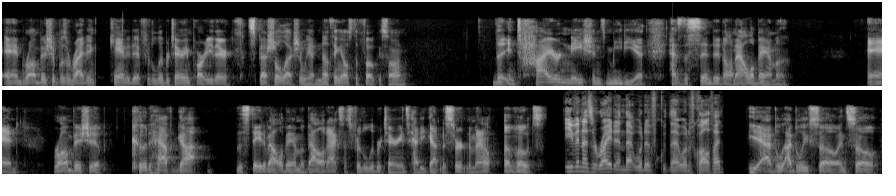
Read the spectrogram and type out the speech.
And Ron Bishop was a write-in candidate for the Libertarian Party there. Special election. We had nothing else to focus on the entire nation's media has descended on Alabama. And Ron Bishop could have got the state of Alabama ballot access for the libertarians had he gotten a certain amount of votes. Even as a write-in, that would have that would have qualified. Yeah, I, be- I believe so. And so,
